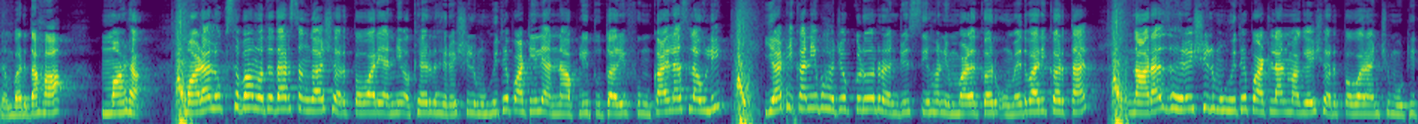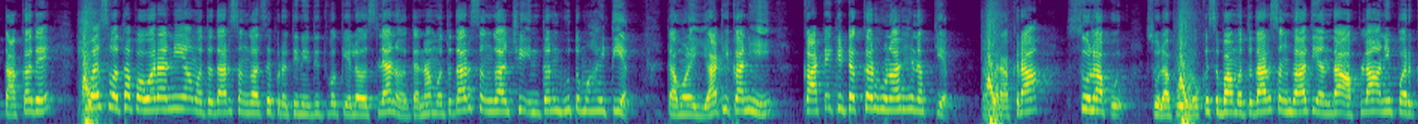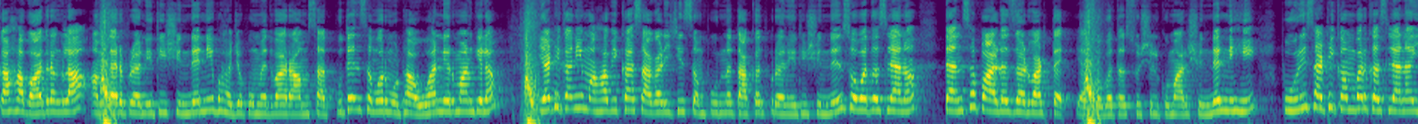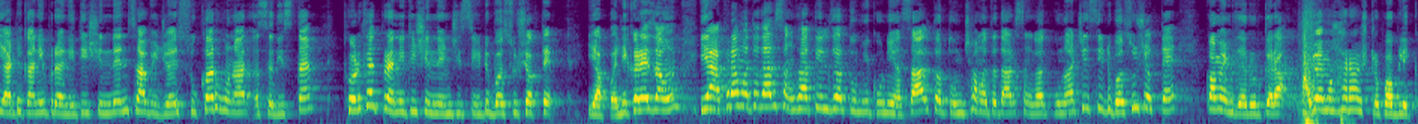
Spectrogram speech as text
नंबर दहा माढा. माडा लोकसभा मतदारसंघात शरद पवार यांनी अखेर धैर्यशील मोहिते पाटील यांना आपली तुतारी फुंकायलाच लावली. या ठिकाणी भाजपकडून रणजित सिंह निंबाळकर उमेदवारी करतात. नाराज धैर्यशील मोहिते पाटलांमागे शरद पवारांची मोठी ताकद आहे. शिवाय स्वतः पवारांनी या मतदारसंघाचे प्रतिनिधित्व केलं असल्यानं त्यांना मतदारसंघाची इंतनभूत माहिती आहे. त्यामुळे या ठिकाणी काटेकी टक्कर होणार हे नक्की आहे. नंबर अकरा सोलापूर. सोलापूर लोकसभा मतदारसंघात यंदा आपला आणि परका हा वाद रंगला. आमदार प्रणिती शिंदेंनी भाजप उमेदवार राम सातपुतेंसमोर मोठं आव्हान निर्माण केलं. या ठिकाणी महाविकास आघाडीची संपूर्ण ताकद प्रणिती शिंदेसोबत असल्यानं त्यांचं पारडं जड वाटतंय. यासोबतच सुशीलकुमार शिंदेंनीही पुरीसाठी कंबर कसल्यानं या ठिकाणी प्रणिती शिंदेंचा विजय सुकर होणार असं दिसतंय. थोडक्यात प्रणिती शिंदेची सीट बसू शकते. या पलीकडे जाऊन या अकरा मतदारसंघातील जर तुम्ही कुणी असाल तर तुमच्या मतदारसंघात कुणाची सीट बसू शकते? कमेंट जरूर करा. जय महाराष्ट्र पब्लिक.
